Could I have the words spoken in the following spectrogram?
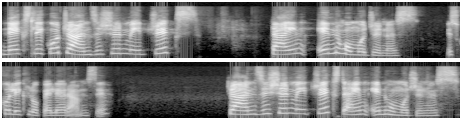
next लिखो ट्रांजिशन मैट्रिक्स टाइम इन होमोजेनस इसको लिख लो पहले आराम से। Transition matrix time inhomogeneous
